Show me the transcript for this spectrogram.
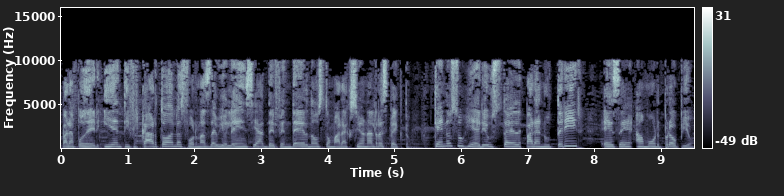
para poder identificar todas las formas de violencia, defendernos, tomar acción al respecto. ¿Qué nos sugiere usted para nutrir ese amor propio?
